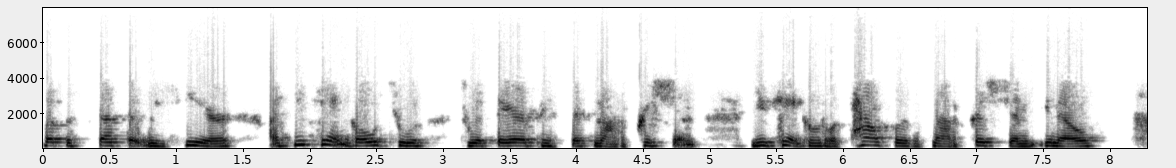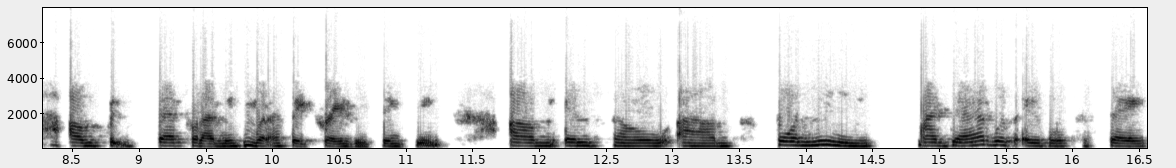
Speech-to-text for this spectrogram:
but the stuff that we hear. Like you can't go to to a therapist that's not a Christian. You can't go to a counselor that's not a Christian. You know, um, that's what I mean when I say crazy thinking. Um, and so um, for me, my dad was able to say,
